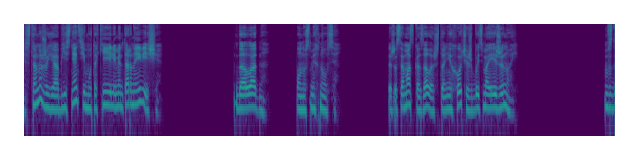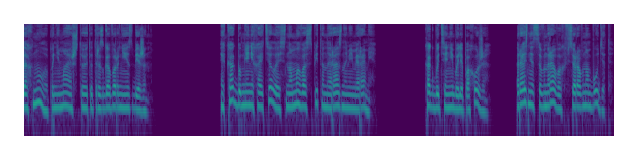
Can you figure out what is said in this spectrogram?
«Не стану же я объяснять ему такие элементарные вещи». «Да ладно», — он усмехнулся. «Ты же сама сказала, что не хочешь быть моей женой». Вздохнула, понимая, что этот разговор неизбежен. И как бы мне ни хотелось, но мы воспитаны разными мирами. Как бы те ни были похожи, разница в нравах все равно будет.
